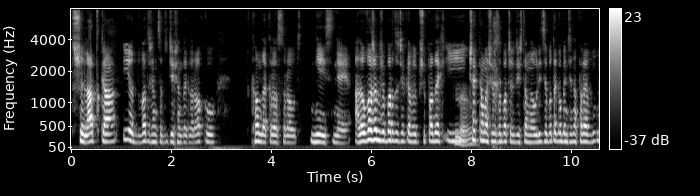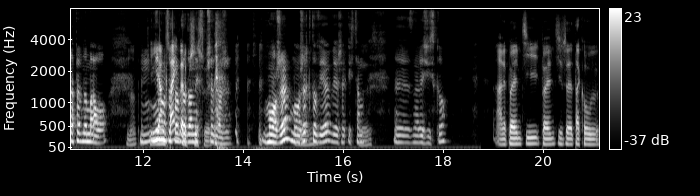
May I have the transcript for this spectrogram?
trzy latka i od 2010 roku Honda Crossroad nie istnieje. Ale uważam, że bardzo ciekawy przypadek i No. czekam, aż ją zobaczę gdzieś tam na ulicy, bo tego będzie na, na pewno mało. No, taki Nie mam co prawda danych przyszły. sprzedaży. Może, może, No. kto wie, wiesz, jakieś tam y, znalezisko. Ale powiem ci, powiem ci, że taką,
